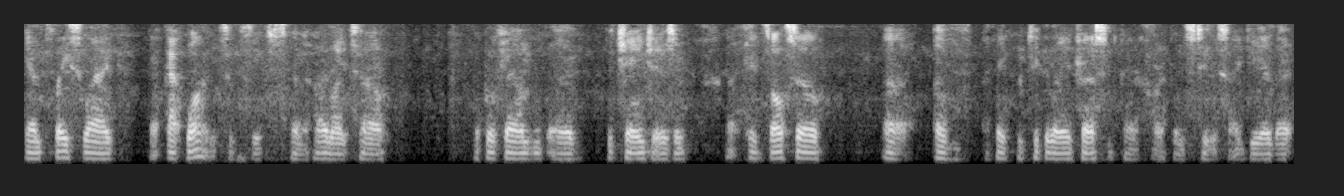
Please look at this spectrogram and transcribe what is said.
and place lag at once. It's, it just kind of highlights how profound uh, the change is. And it's also of, I think, particular interest. Kind of harkens to this idea that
